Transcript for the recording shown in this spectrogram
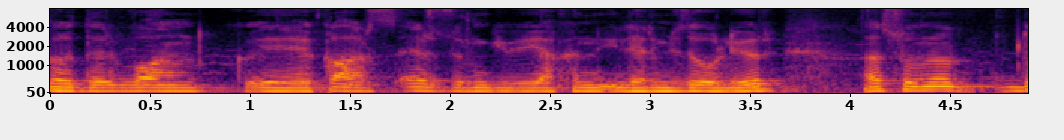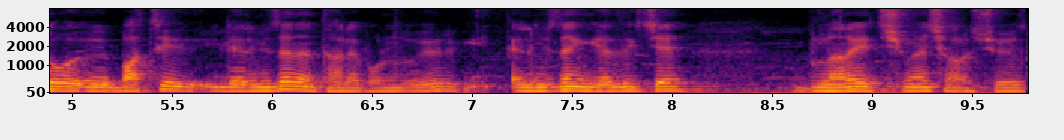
Iğdır, Van, e, Kars, Erzurum gibi yakın illerimizde oluyor. Daha sonra doğu, e, batı illerimizde de talep oluyor. Elimizden geldikçe bunlara yetişmeye çalışıyoruz.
